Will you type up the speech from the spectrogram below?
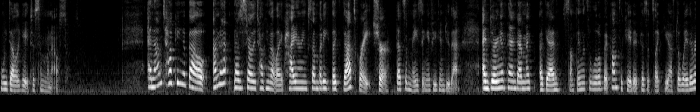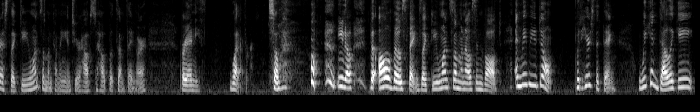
we delegate to someone else. And I'm talking about, I'm not necessarily talking about like hiring somebody. Like, that's great. Sure. That's amazing if you can do that. And during a pandemic, again, something that's a little bit complicated because it's like you have to weigh the risk. Like, do you want someone coming into your house to help with something or, or any, whatever. So, you know, the, all of those things. Like, do you want someone else involved? And maybe you don't. But here's the thing we can delegate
